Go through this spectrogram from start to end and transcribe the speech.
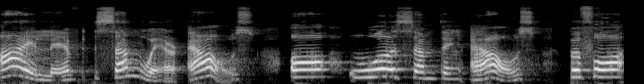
I lived somewhere else or was something else before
